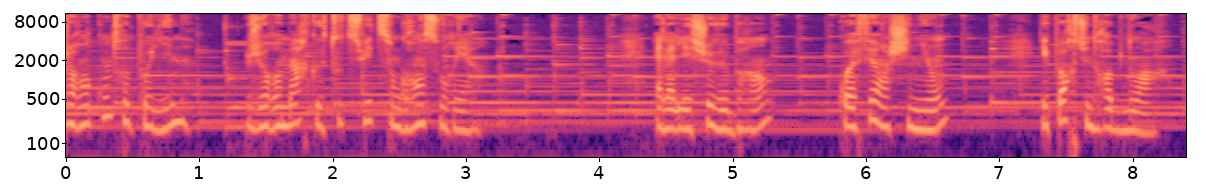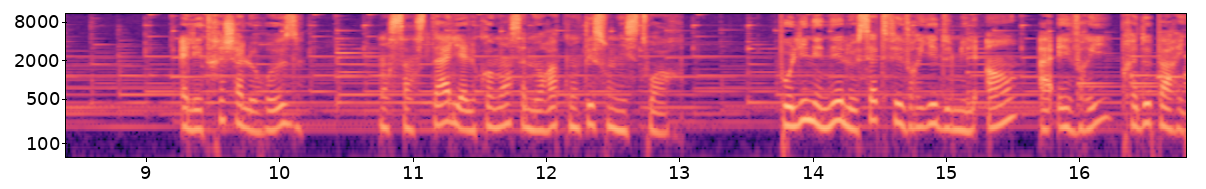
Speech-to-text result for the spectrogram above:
Je rencontre Pauline, je remarque tout de suite son grand sourire. Elle a les cheveux bruns, coiffés en chignon, et porte une robe noire. Elle est très chaleureuse, on s'installe et elle commence à me raconter son histoire. Pauline est née le 7 février 2001 à Évry, près de Paris.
